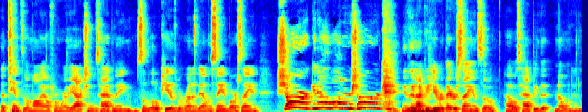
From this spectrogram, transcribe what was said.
a tenth of a mile from where the action was happening. Some little kids were running down the sandbar saying, Shark, get out of the water, shark. And then I could hear what they were saying. So I was happy that no one had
